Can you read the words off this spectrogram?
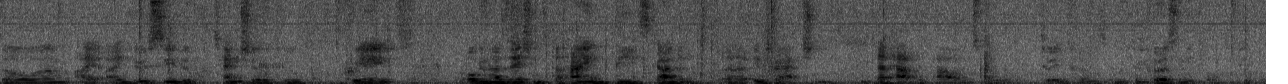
So um, I, I do see the potential to create organizations behind these kind of uh, interactions that have the power to, to influence and to personally talk to people.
